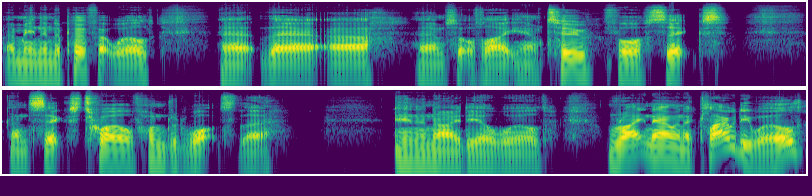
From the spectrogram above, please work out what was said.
I mean, in a perfect world, uh, there are um, sort of like, you know, two, four, six, and six, 1200 watts there in an ideal world. Right now, in a cloudy world,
